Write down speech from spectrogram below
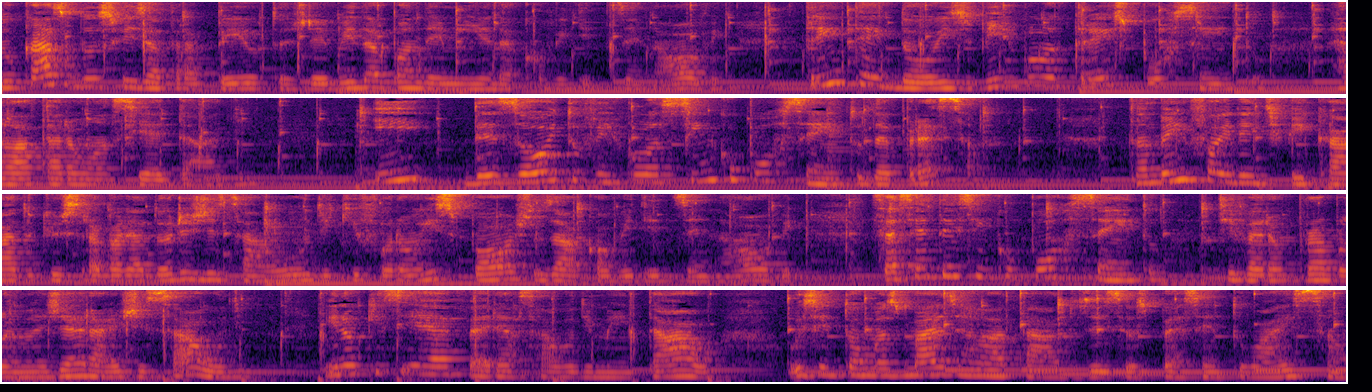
no caso dos fisioterapeutas, devido à pandemia da Covid-19, 32,3% relataram ansiedade e 18,5% depressão. Também foi identificado que os trabalhadores de saúde que foram expostos à Covid-19, 65% tiveram problemas gerais de saúde. E no que se refere à saúde mental, os sintomas mais relatados e seus percentuais são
